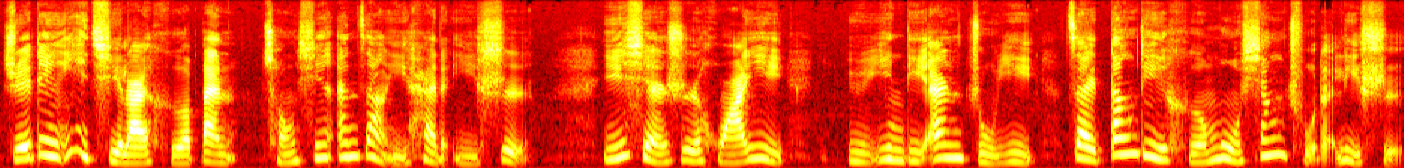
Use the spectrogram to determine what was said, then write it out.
决定一起来合办重新安葬遗骸的仪式，以显示华裔与印第安主义在当地和睦相处的历史。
